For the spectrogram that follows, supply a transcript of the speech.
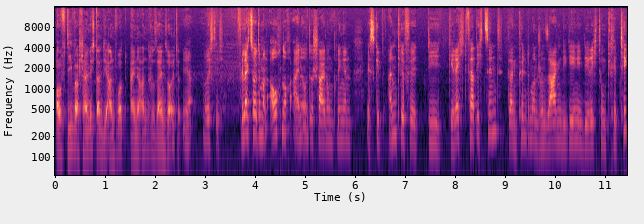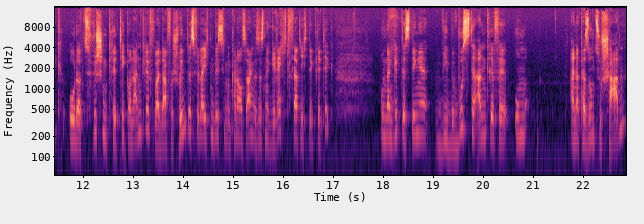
auf die wahrscheinlich dann die Antwort eine andere sein sollte. Ja, richtig. Vielleicht sollte man auch noch eine Unterscheidung bringen. Es gibt Angriffe, die gerechtfertigt sind. Dann könnte man schon sagen, die gehen in die Richtung Kritik oder zwischen Kritik und Angriff, weil da verschwimmt es vielleicht ein bisschen. Man kann auch sagen, das ist eine gerechtfertigte Kritik. Und dann gibt es Dinge wie bewusste Angriffe, um einer Person zu schaden.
